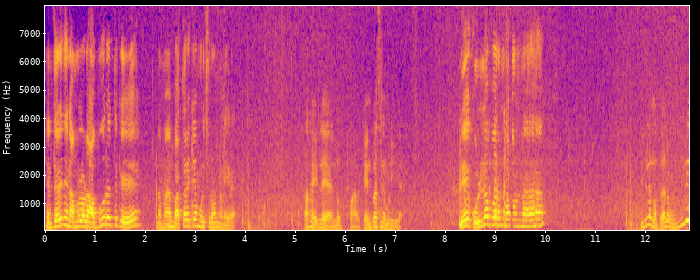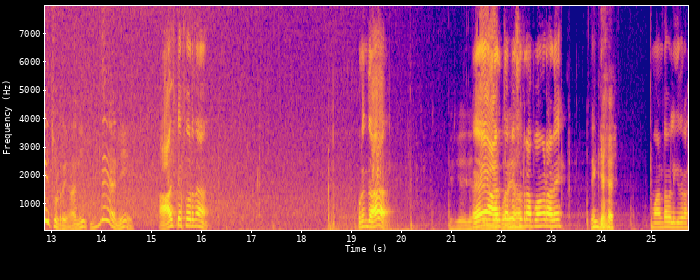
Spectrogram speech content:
எனக்கு தெரிஞ்ச நம்மளோட அபூரத்துக்கு நம்ம பத்தரைக்கே முடிச்சிருவோம்னு நினைக்கிறேன். ஆஹா இல்லையா? இன்னும் டென் பர்சன்ட் முடிக்கல. டேய் கொல்ல போறேன்டா உன்ன. இல்ல மாப்பிள்ள நான் உண்மையை சொல்றேன் நீ இல்லையா நீ? ஆல்ட் எஃபர் தான். புரிஞ்சா. ஏய் அடுத்த? பசல்றா போங்கடா டே எங்க? மண்டை வலிக்குதுடா.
